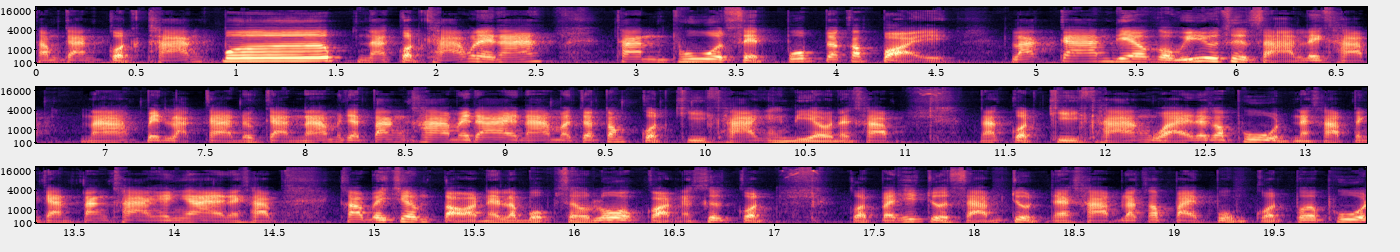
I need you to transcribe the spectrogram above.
ทำการกดค้างปุ๊บนะกดค้างไปเลยนะ ท่านพูดเสร็จปุ๊บแล้วก็ปล่อย หลักการเดียวกับวิทยุสื่อสารเลยครับนะเป็นหลักการเดียวกันนะ มันจะตั้งค่าไม่ได้นะ มันจะต้องกดคีย์ค้างอย่างเดียวนะครับนะกดคีย์ค้างไว้แล้วก็พูดนะครับ เป็นการตั้งค่าง่ายๆนะครับ เข้าไปเชื่อมต่อในระบบเซลโลก่อนนะคือกดกดไปที่จุด 3 จุดนะครับแล้วก็ไปปุ่มกดเพื่อพูด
